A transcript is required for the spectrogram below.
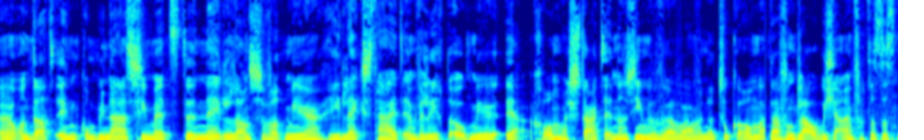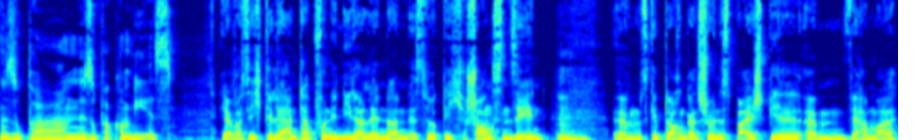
Uh, und dat in combinatie met de Nederlandse wat meer relaxedheid en wellicht ook meer ja, gewoon maar starten en dan zien we wel waar we naartoe komen. Daarvan glaube ich einfach, dass das eine super, eine super Kombi ist. Ja, was ich gelernt habe von den Niederländern, ist wirklich Chancen sehen. Mhm. Ähm, es gibt auch ein ganz schönes Beispiel. Ähm, wir haben mal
